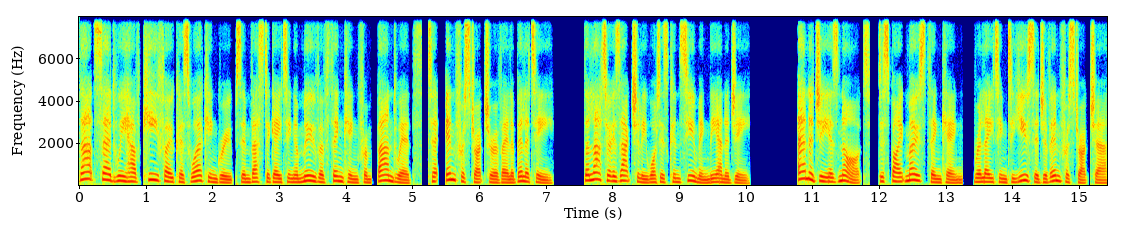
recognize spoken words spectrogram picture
That said, we have key focus working groups investigating a move of thinking from bandwidth to infrastructure availability. The latter is actually what is consuming the energy. Energy is not, despite most thinking, relating to usage of infrastructure,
